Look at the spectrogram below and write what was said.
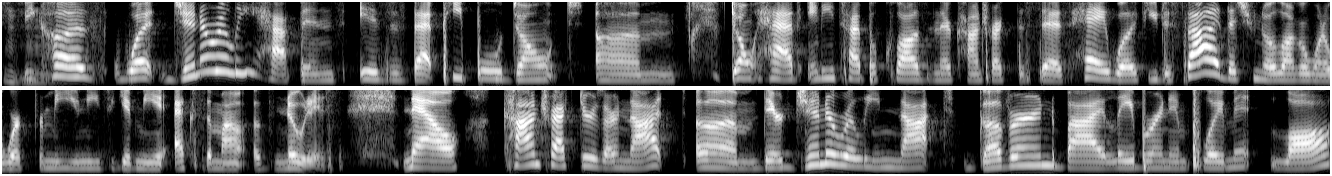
Mm-hmm. Because what generally happens is is that people don't um, don't have any type of clause in their contract that says, "Hey, well, if you decide that you no longer want to work for me, you need to give me X amount of notice." Now, contractors are not um, they're generally not governed by labor and employment law.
